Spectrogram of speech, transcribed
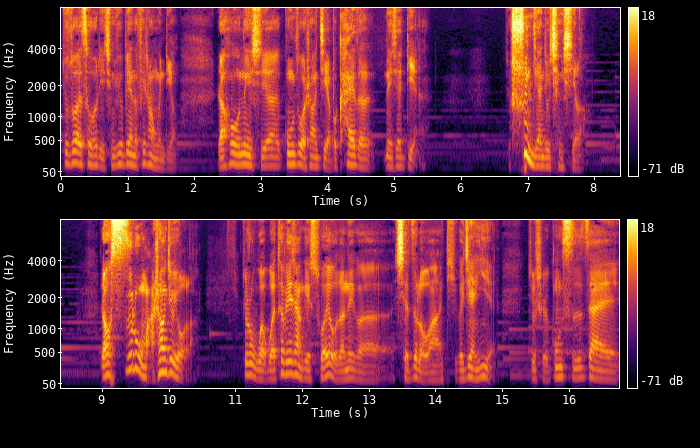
就坐在厕所里，情绪变得非常稳定，然后那些工作上解不开的那些点，就瞬间就清晰了，然后思路马上就有了。就是我，我特别想给所有的那个写字楼啊提个建议，就是公司在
